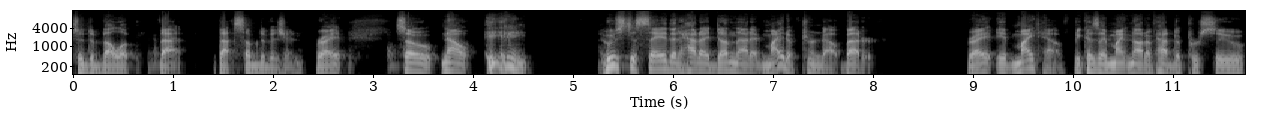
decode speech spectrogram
to develop that that subdivision, right? So now who's to say that had I done that it might have turned out better? Right? It might have because I might not have had to pursue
